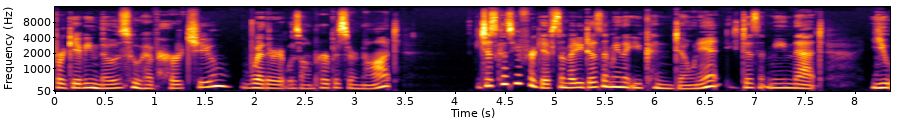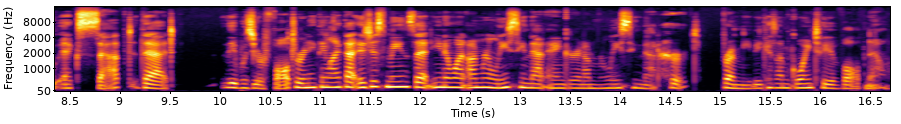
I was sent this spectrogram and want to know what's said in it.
forgiving those who have hurt you, whether it was on purpose or not. Just because you forgive somebody doesn't mean that you condone it. It doesn't mean that you accept that it was your fault or anything like that. It just means that, you know what, I'm releasing that anger and I'm releasing that hurt from me because I'm going to evolve now.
